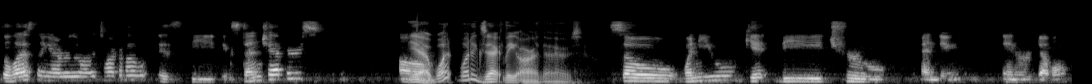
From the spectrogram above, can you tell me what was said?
The last thing I really want to talk about is the extend chapters. Um, yeah, what what exactly are those? So when you get the true ending in Root Double,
